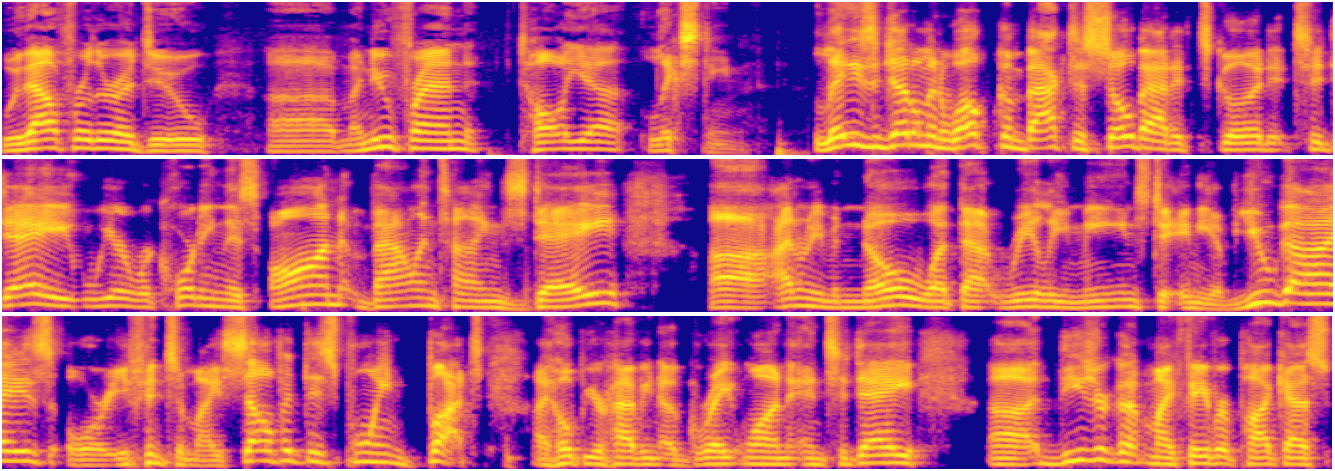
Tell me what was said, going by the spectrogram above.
without further ado, uh, my new friend Talia Lichstein. Ladies and gentlemen, welcome back to So Bad It's Good. Today we are recording this on Valentine's Day. Uh, I don't even know what that really means to any of you guys or even to myself at this point, but I hope you're having a great one. And today, uh, these are my favorite podcasts.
